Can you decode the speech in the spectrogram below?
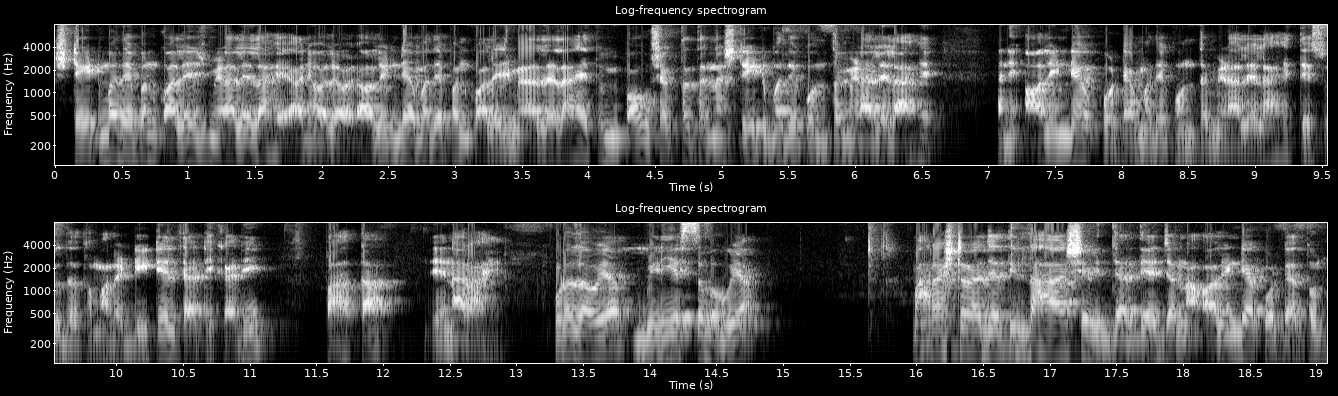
स्टेटमध्ये पण कॉलेज मिळालेलं आहे आणि ऑल ऑल इंडियामध्ये पण कॉलेज मिळालेलं आहे. तुम्ही पाहू शकता त्यांना स्टेटमध्ये कोणतं मिळालेलं आहे आणि ऑल इंडिया कोट्यामध्ये कोणतं मिळालेलं आहे ते सुद्धा तुम्हाला डिटेल त्या ठिकाणी पाहता येणार आहे. पुढे जाऊया. बी डी एसचं बघूया. महाराष्ट्र राज्यातील दहा असे विद्यार्थी आहेत ज्यांना ऑल इंडिया कोट्यातून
